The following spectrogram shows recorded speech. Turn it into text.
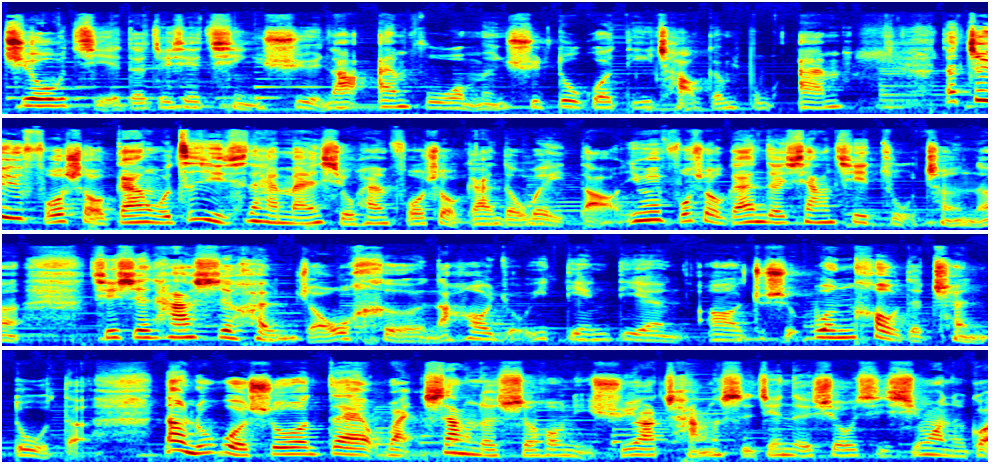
纠结的这些情绪，然后安抚我们去度过低潮跟不安。那至于佛手柑，我自己是还蛮喜欢佛手柑的味道，因为佛手柑的香气组成呢，其实它是很柔和，然后有一点点呃，就是温厚的程度的。那如果说在晚上的时候，你需要长时间的休息，希望能够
